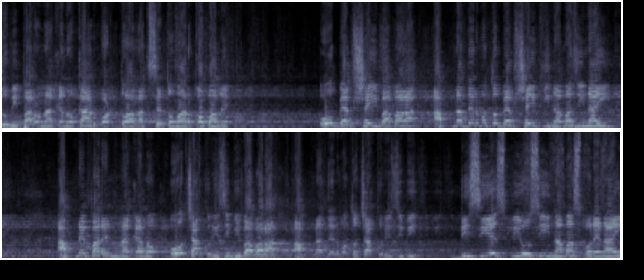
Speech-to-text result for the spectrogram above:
তুমি পারো না কেন? কার বরদোয়া লাগছে তোমার কপালে? ও ব্যবসায়ী বাবারা, আপনাদের মতো ব্যবসায়ী কি নামাজি নাই? আপনি পারেন না কেন? ও চাকরিজীবী বাবারা, আপনাদের মতো চাকরিজীবী ডিসিএসপি ওসি নামাজ পড়ে নাই।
